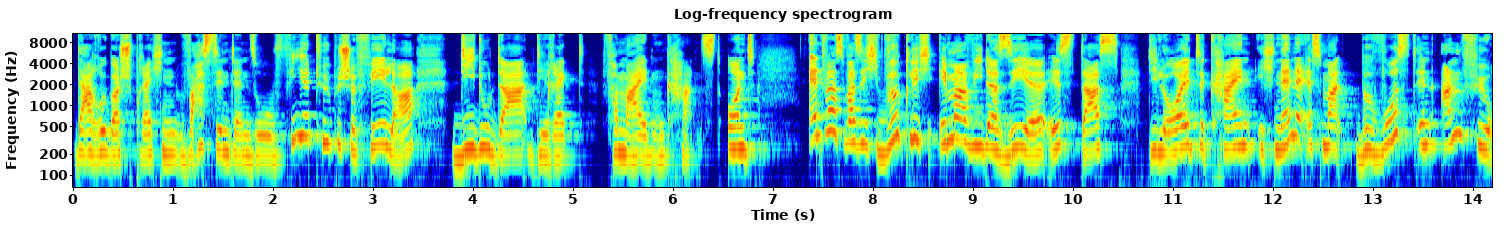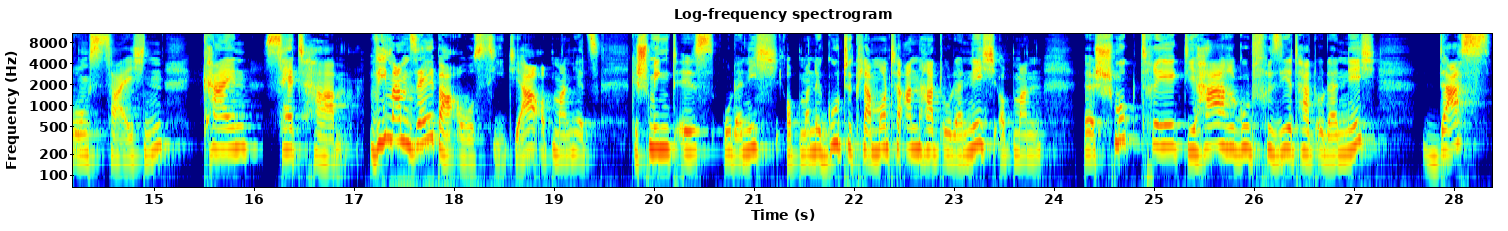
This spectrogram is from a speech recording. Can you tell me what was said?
darüber sprechen, was sind denn so vier typische Fehler, die du da direkt vermeiden kannst. Und etwas, was ich wirklich immer wieder sehe, ist, dass die Leute kein, ich nenne es mal bewusst in Anführungszeichen, kein Set haben. Wie man selber aussieht, ja, ob man jetzt geschminkt ist oder nicht, ob man eine gute Klamotte anhat oder nicht, ob man äh, Schmuck trägt, die Haare gut frisiert hat oder nicht. Das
